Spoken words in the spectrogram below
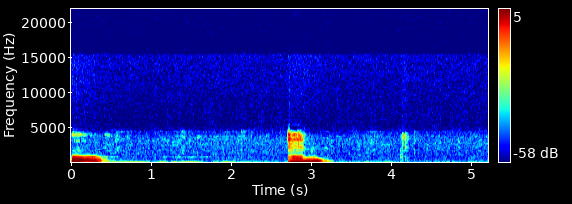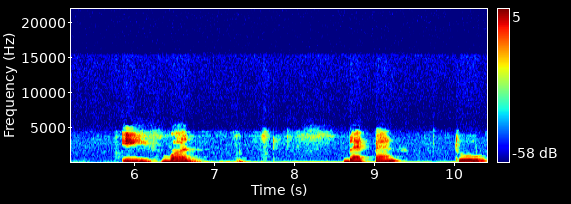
O N E 1. Black pen 2.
